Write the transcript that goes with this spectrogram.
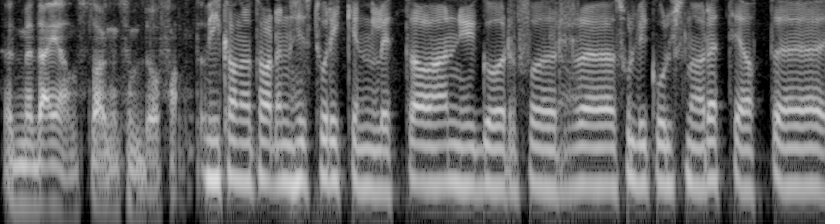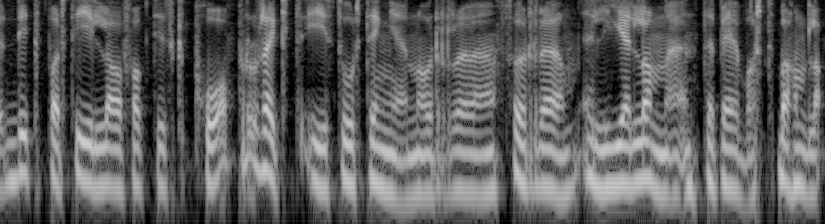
med de anslagene som da fantes. Vi kan jo ta den historikken litt av Nygård, for eh, Solvik-Olsen har rett i at uh, ditt parti la faktisk på prosjekt i Stortinget når, uh, før gjeldende NTP ble behandla.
